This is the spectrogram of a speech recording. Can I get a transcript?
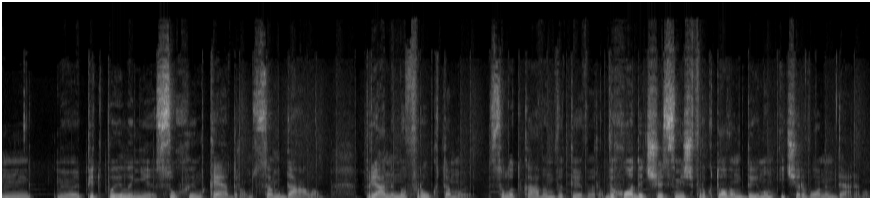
е, підпилені сухим кедром, сандалом, пряними фруктами, солодкавим ветивером. Виходить щось між фруктовим димом і червоним деревом.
